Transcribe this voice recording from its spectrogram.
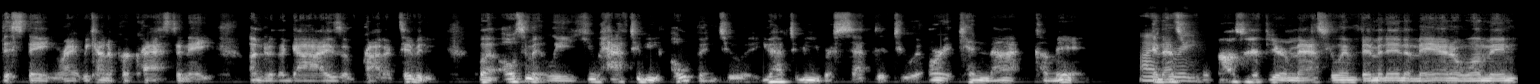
this thing, right? We kind of procrastinate under the guise of productivity. But ultimately, you have to be open to it. You have to be receptive to it, or it cannot come in. I and agree. that's also if you're masculine, feminine, a man, a woman,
